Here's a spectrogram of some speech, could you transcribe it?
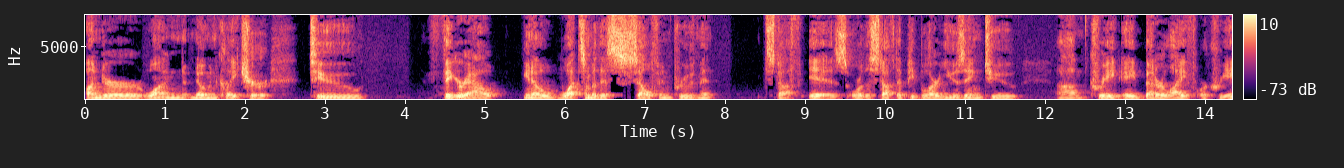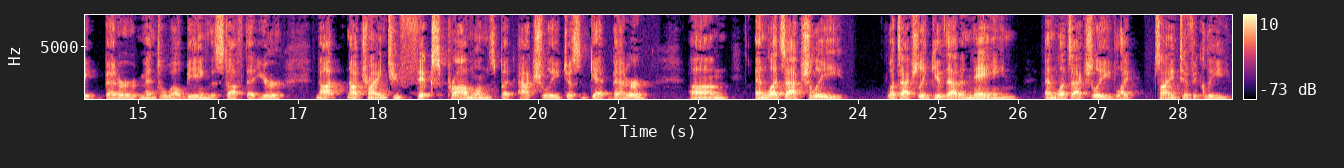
under one nomenclature to figure out, you know, what some of this self improvement stuff is, or the stuff that people are using to um, create a better life or create better mental well being. The stuff that you're not not trying to fix problems, but actually just get better. Um, and let's actually let's actually give that a name, and let's actually like scientifically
